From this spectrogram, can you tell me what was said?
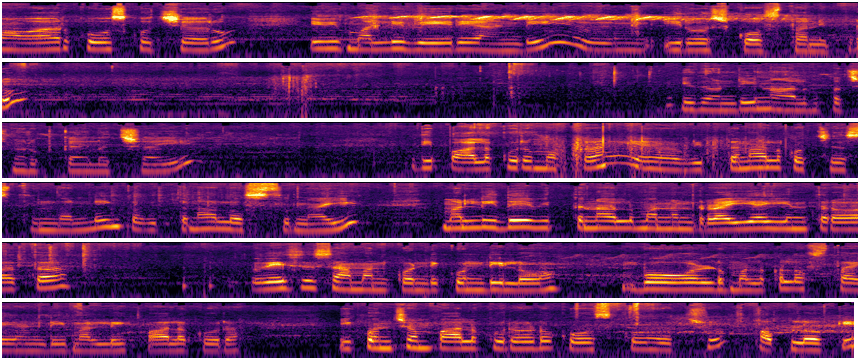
మా వారు కోసుకొచ్చారు. ఇవి మళ్ళీ వేరే అండి. ఈరోజు కోస్తాను ఇప్పుడు. ఇదండి నాలుగు పచ్చిమిరపకాయలు వచ్చాయి. ఇది పాలకూర మొక్క. విత్తనాలకు వచ్చేస్తుందండి. ఇంకా విత్తనాలు వస్తున్నాయి. మళ్ళీ ఇదే విత్తనాలు మనం డ్రై అయిన తర్వాత వేసేసామనుకోండి కుండీలో. బోల్డ్ మొలకలు వస్తాయండి మళ్ళీ పాలకూర. ఈ కొంచెం పాలకూర కూడా కోసుకోవచ్చు పప్పులోకి.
